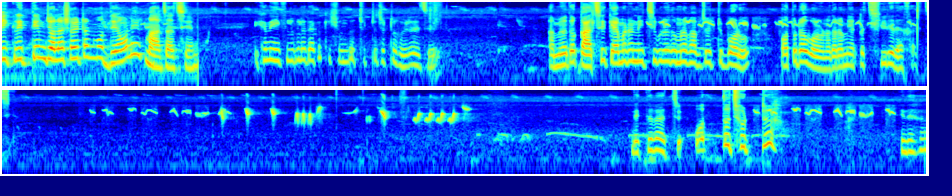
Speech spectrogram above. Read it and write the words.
এই কৃত্রিম জলাশয়টার মধ্যে অনেক মাছ আছে। এখানে এই ফুলগুলো দেখো কি সুন্দর ছোট্ট ছোট্ট হয়ে রয়েছে। আমি হয়তো কাছে ক্যামেরা নিচ্ছি বলে তোমরা ভাবছ একটু বড়, অতটাও বড় না। তার আমি একটা ছিঁড়ে দেখাচ্ছি। দেখতে পাচ্ছ? কত ছোট্ট। দেখো,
